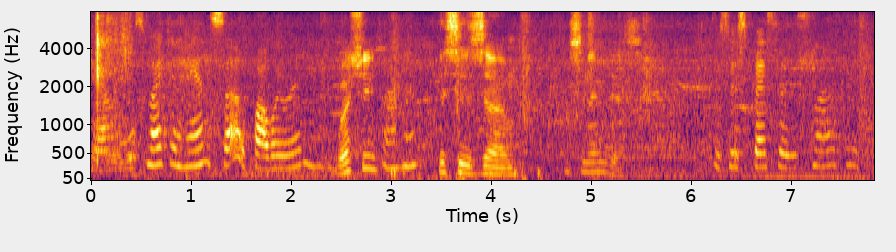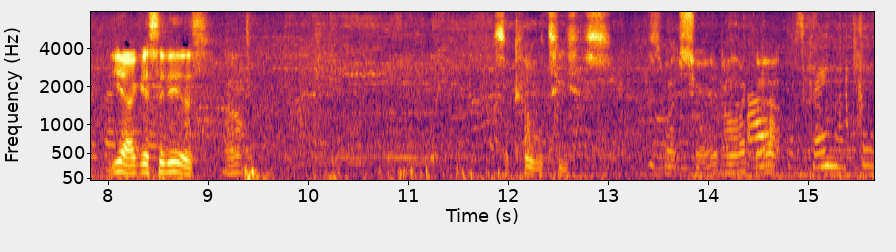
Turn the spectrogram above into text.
Yeah, just making hand soap while we were in here. Was she? Uh-huh. This is, um, what's the name of this? Is this the smoky? Yeah, I guess it is. Don't. It's a cool t sweatshirt. I like I that. this green one too.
